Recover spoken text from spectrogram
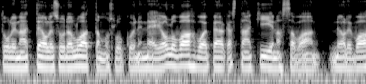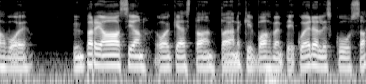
tuli näitä teollisuuden luottamuslukuja, niin ne ei ollut vahvoja pelkästään Kiinassa, vaan ne oli vahvoja ympäri Aasian oikeastaan, tai ainakin vahvempia kuin edelliskuussa.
